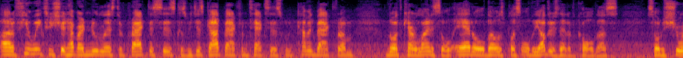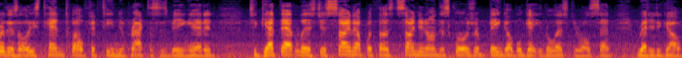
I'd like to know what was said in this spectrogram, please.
Uh, in a few weeks, we should have our new list of practices because we just got back from Texas. We're coming back from North Carolina, so we'll add all those plus all the others that have called us. So I'm sure there's at least 10, 12, 15 new practices being added. To get that list, just sign up with us, sign in on disclosure, bingo, we'll get you the list. You're all set, ready to go.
